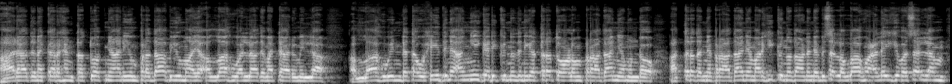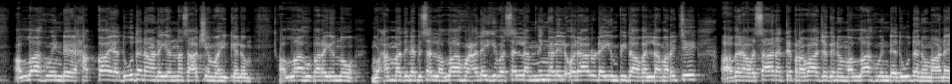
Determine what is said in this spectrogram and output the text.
ആരാധനക്കർഹൻ തത്വജ്ഞാനിയും പ്രതാപിയുമായ അള്ളാഹു അല്ലാതെ മറ്റാരുമില്ല. അള്ളാഹുവിന്റെ തൗഹീദിനെ അംഗീകരിക്കുന്നതിന് എത്രത്തോളം പ്രാധാന്യമുണ്ടോ അത്ര തന്നെ പ്രാധാന്യം അർഹിക്കുന്നതാണ് നബി സല്ലല്ലാഹു അലൈഹി വസല്ലം. അള്ളാഹുവിന്റെ ഹക്കായ ദൂതനാണ് എന്ന സാക്ഷ്യം വഹിക്കലും. അള്ളാഹു പറയുന്നു മുഹമ്മദ് നബി സല്ലല്ലാഹു അലൈഹി വസല്ലം നിങ്ങളിൽ ഒരാളുടെയും പിതാവല്ല മറിച്ച് അവർ അവസാനത്തെ പ്രവാചകനും അള്ളാഹുവിന്റെ ദൂതനുമാണ്.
